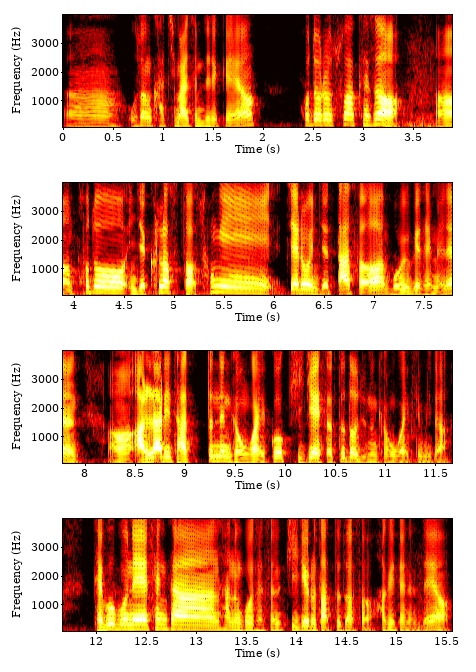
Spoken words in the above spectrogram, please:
어, 우선 같이 말씀드릴게요. 포도를 수확해서 어, 포도 이제 클러스터 송이째로 이제 따서 모이게 되면은 어, 알알이 다 뜯는 경우가 있고 기계에서 뜯어주는 경우가 있습니다. 대부분의 생산하는 곳에서는 기계로 다 뜯어서 하게 되는데요.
